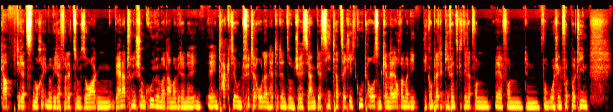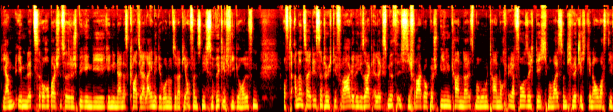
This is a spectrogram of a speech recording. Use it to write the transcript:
gab die letzten Woche immer wieder Verletzungssorgen. Wäre natürlich schon cool, wenn man da mal wieder eine äh, intakte und fitte O-Line hätte, denn so ein Chase Young, der sieht tatsächlich gut aus und generell auch, wenn man die, die komplette Defense gesehen hat von, äh, von den, vom Washington Football Team. Die haben eben letzte Woche beispielsweise das Spiel gegen die, gegen die Niners quasi alleine gewonnen, also da hat die Offense nicht so wirklich viel geholfen. Auf der anderen Seite ist natürlich die Frage, wie gesagt, Alex Smith ist die Frage, ob er spielen kann. Da ist man momentan noch eher vorsichtig. Man weiß noch nicht wirklich genau, was die,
